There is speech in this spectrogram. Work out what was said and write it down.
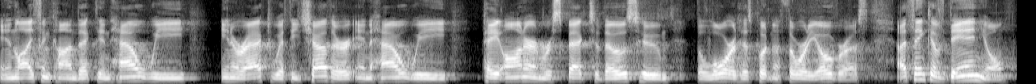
in life and conduct in how we interact with each other and how we pay honor and respect to those whom the Lord has put in authority over us. I think of Daniel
